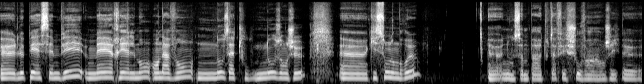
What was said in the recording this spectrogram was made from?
le PSMV met réellement en avant nos atouts, nos enjeux, qui sont nombreux. Euh, nous ne sommes pas tout à fait chauvins, euh,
